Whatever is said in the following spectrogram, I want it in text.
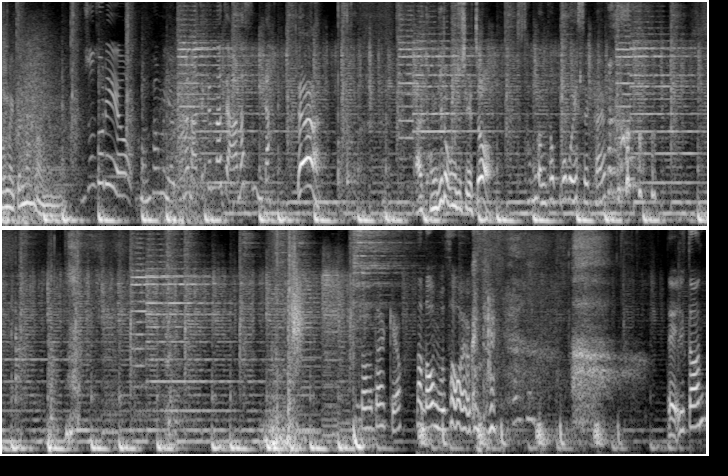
건팡맨 끝난 거 아니었나? 무슨 소리예요? 건팡맨 열풍은 아직 끝나지 않았습니다. 야! 아 경기도 광주시겠죠? 잠깐 벽 보고 있을까요? 저부터 할게요. 나 너무 무서워요, 근데. 네, 일단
